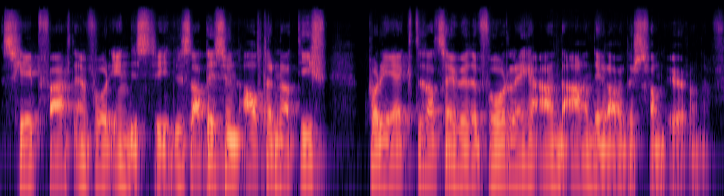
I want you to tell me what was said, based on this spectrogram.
scheepvaart en voor industrie. Dus dat is hun alternatief project dat zij willen voorleggen aan de aandeelhouders van Euronav.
